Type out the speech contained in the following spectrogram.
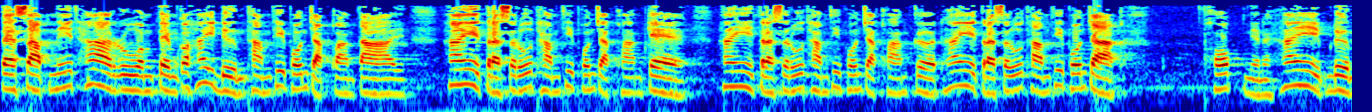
แต่ศัพท์นี้ถ้ารวมเต็มก็ให้ดื่มธรรมที่พ้นจากความตาย ให้ตรัสรู้ธรรมที่พ้นจากความแก่ ให้ตรัสรู้ธรรมที่พ้นจากความเกิด ให้ตรัสรู้ธรรมที่พ้นจาก ภพเนี่ยนะให้ดื่ม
